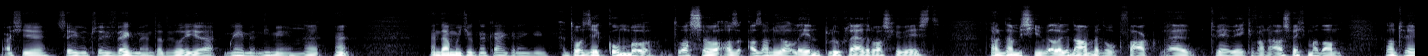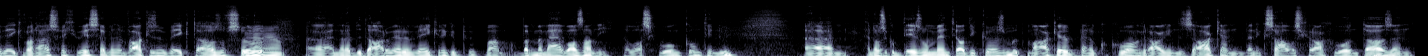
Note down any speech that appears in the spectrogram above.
als je 7 op 7 weg bent, dat wil je op een gegeven moment niet meer. Nee. En daar moet je ook naar kijken, denk ik. Het was die combo. Het was zo, als, als dat nu alleen ploegleider was geweest, dan had ik dat misschien wel gedaan. Ik ben ook vaak eh, twee weken van huis weg, maar dan, dan twee weken van huis weg geweest zijn, ben dan vaak eens een week thuis of zo. Ja, ja. Eh, en dan heb je daar weer een week recup. Maar bij bij mij was dat niet. Dat was gewoon continu. Ehm, en als ik op deze moment ja, die keuze moet maken, ben ik ook gewoon graag in de zaak. En ben ik s'avonds graag gewoon thuis en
